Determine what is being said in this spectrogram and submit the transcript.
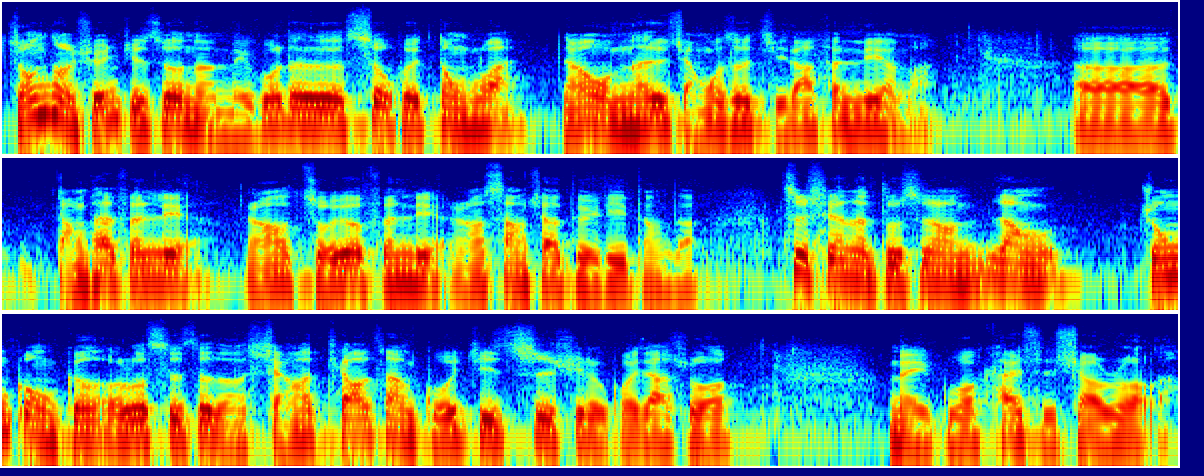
总统选举之后呢，美国的社会动乱，然后我们还是讲过说几大分裂嘛，呃，党派分裂，然后左右分裂，然后上下对立等等。这些呢都是让让中共跟俄罗斯这种想要挑战国际秩序的国家说，美国开始削弱了。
